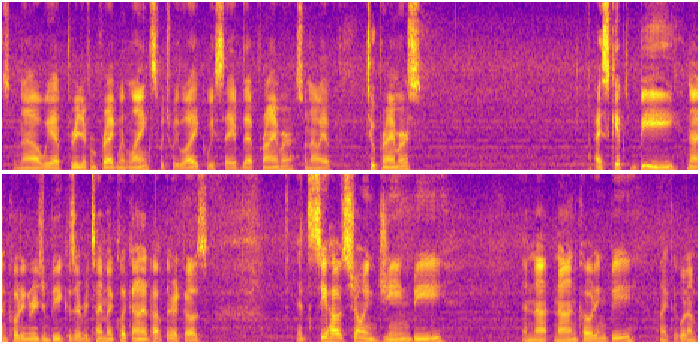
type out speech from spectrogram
So now we have three different fragment lengths, which we like. We saved that primer. So now we have two primers. I skipped B, non-coding region B, because every time I click on it, oh, there it goes. It's See how it's showing gene B and not non-coding B? Like what I'm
